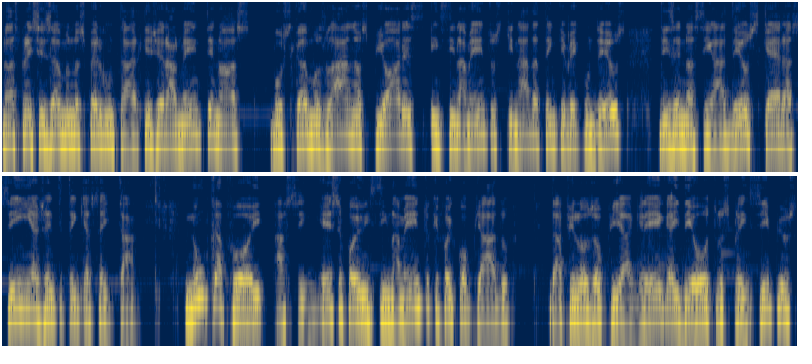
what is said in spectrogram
Nós precisamos nos perguntar que geralmente nós buscamos lá nos piores ensinamentos que nada tem que ver com Deus, dizendo assim: ah, Deus quer assim e a gente tem que aceitar. Nunca foi assim. Esse foi o ensinamento que foi copiado da filosofia grega e de outros princípios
